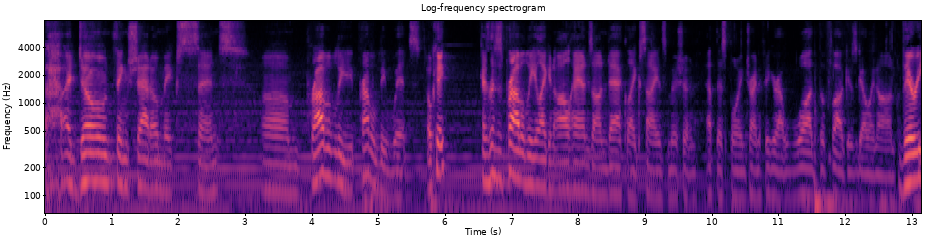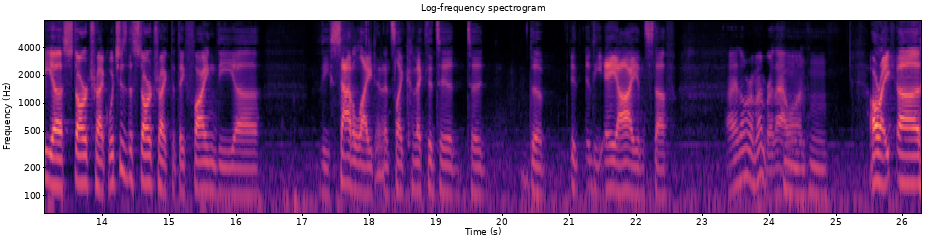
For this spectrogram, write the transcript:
I don't think shadow makes sense. Um, probably, probably wits, Okay. because this is probably like an all hands on deck like science mission at this point, trying to figure out what the fuck is going on. Very uh, Star Trek. Which is the Star Trek that they find the uh, the satellite and it's like connected to to the it, the AI and stuff. I don't remember that one. All right. Uh,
